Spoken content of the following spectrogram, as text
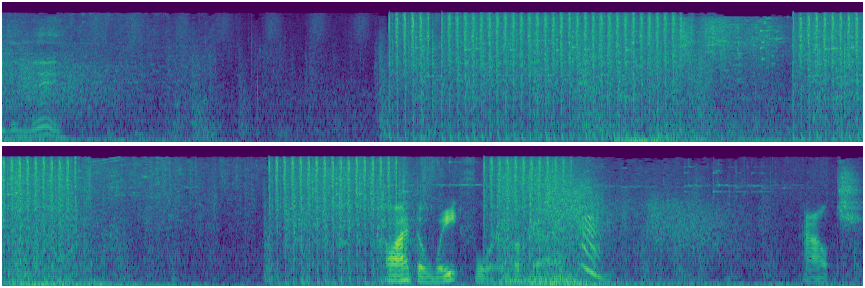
Even me. Oh, I have to wait for it. Okay. Ouch.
